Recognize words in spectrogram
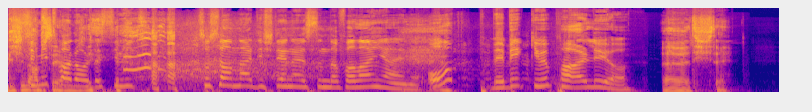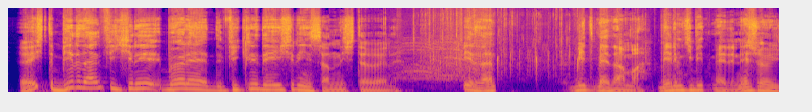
Dişini simit var orada simit. Susamlar dişlerin arasında falan yani. O bebek gibi parlıyor. Evet işte. E işte birden fikri böyle fikri değişir insanın işte böyle. Birden bitmedi ama. Benimki bitmedi. Ne söyle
